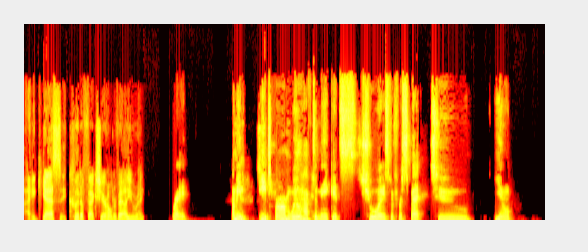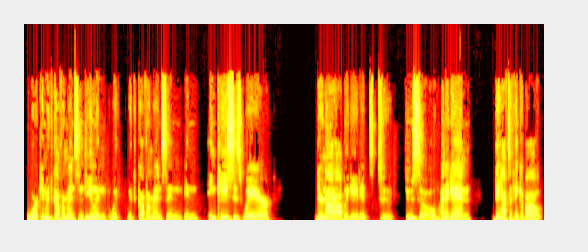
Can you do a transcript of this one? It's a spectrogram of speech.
I guess it could affect shareholder value, right? Right. I mean, each firm will have to make its choice with respect to, you know, working with governments and dealing with, with governments in, in, in cases where they're not obligated to mm-hmm. do so. And again, they have to think about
